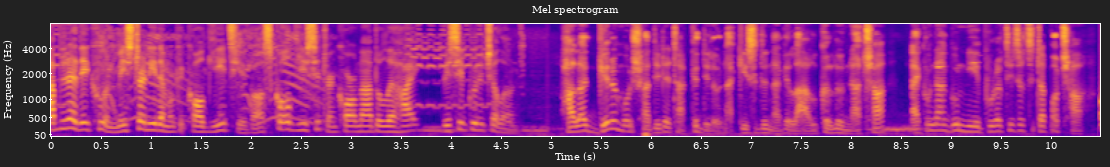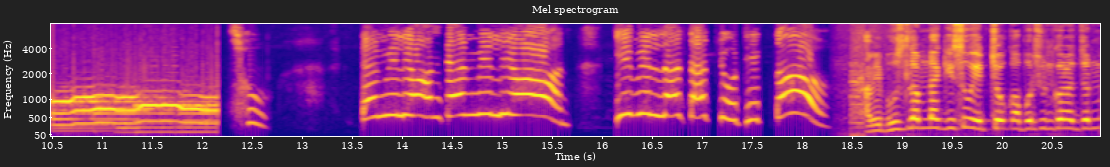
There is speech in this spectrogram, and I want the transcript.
আপনারা দেখুন মিস্টার নিদ আমাকে কল দিয়েছে বস কল দিয়েছে তার কল না দিলে হয় বেশি করে চলুন। হালাক গেলে মোর সাদিরে থাকতে দিল না কিছুদিন আগে লাল করল নাছা এখন আগুন নিয়ে পুরাতে যাচ্ছে তা পছা টেন মিলিয়ন টেন মিলিয়ন কি বিল্লাল চাচ্ছু ঠিক তো আমি বুঝলাম না কিছু, এর চোখ অপারেশন করার জন্য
